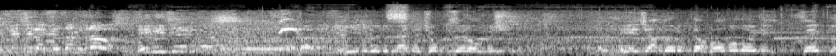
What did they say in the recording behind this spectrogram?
Emirciler kazandı bravo. Emirciler Valla yeni bölümler de çok güzel olmuş. Heyecan dorukta. Bol bol oynayın. Zevkle.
